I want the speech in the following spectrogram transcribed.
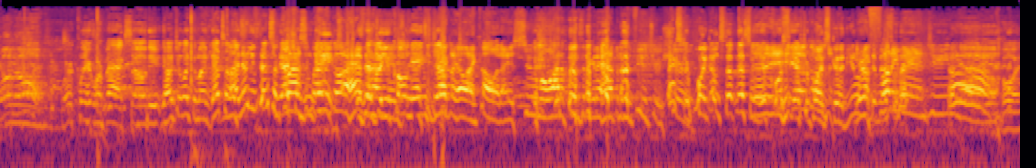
No, no. We're clear. We're back. So, the, how'd you like the Miami? That's how, I know you've done some actual games. Have Is that how you games. call That's games? exactly how I call it. I assume a lot of things that are going to happen in the future. Sure. Extra point. Don't stop messing with me. Of course, the extra point's good. You don't You're need to mess funny with that. man, Gene. Oh Yeah, boy,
